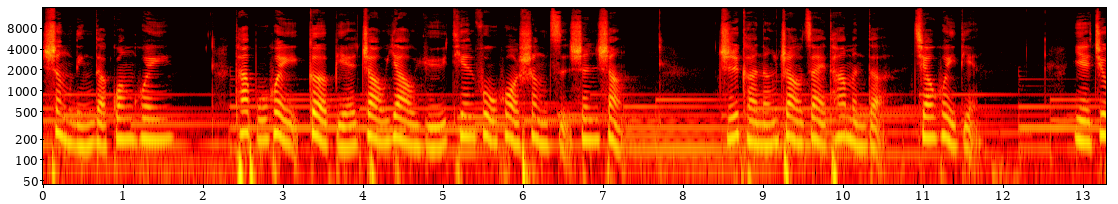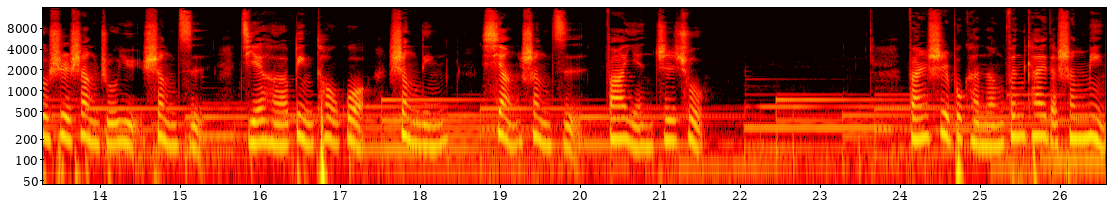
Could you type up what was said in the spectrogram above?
圣灵的光辉，它不会个别照耀于天父或圣子身上，只可能照在他们的交汇点，也就是上主与圣子结合，并透过圣灵向圣子发言之处。凡是不可能分开的生命，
